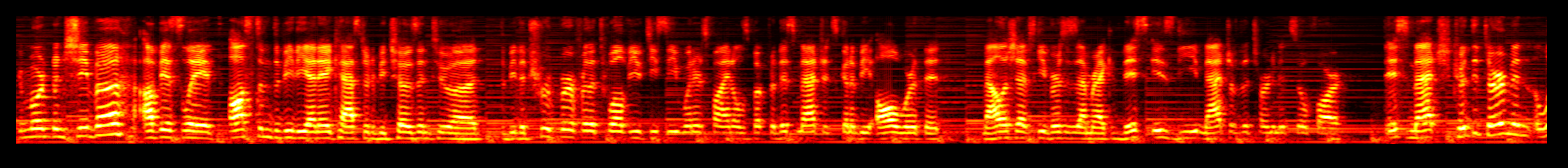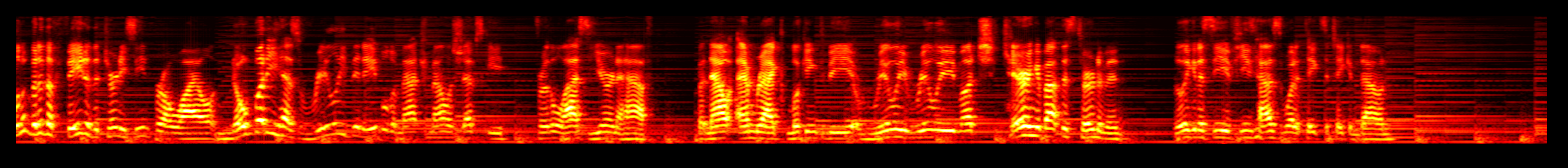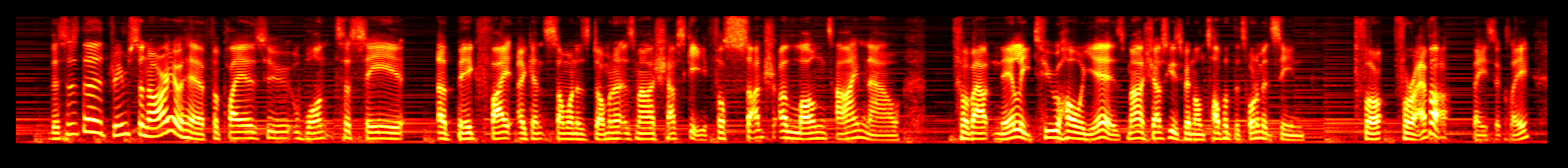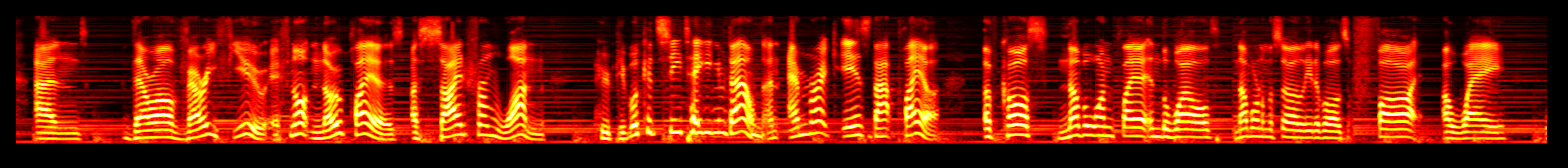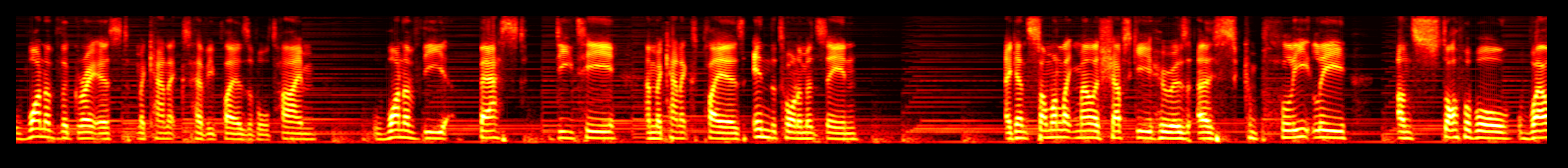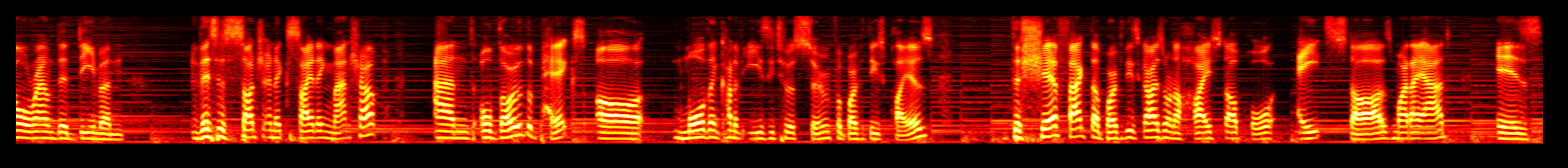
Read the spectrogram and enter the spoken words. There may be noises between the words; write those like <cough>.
Good morning, Shiva. Obviously, it's awesome to be the NA caster to be chosen to uh, to be the trooper for the 12 UTC winners finals. But for this match, it's going to be all worth it. Malashevsky versus Emrek. This is the match of the tournament so far. This match could determine a little bit of the fate of the tourney scene for a while. Nobody has really been able to match Malashevsky for the last year and a half. But now Emrek looking to be really, really much caring about this tournament. Really going to see if he has what it takes to take him down. This is the dream scenario here for players who want to see a big fight against someone as dominant as Malashevsky for such a long time now. For about nearly two whole years, Malashevsky's been on top of the tournament scene for forever, basically. And there are very few, if not no players, aside from one, who people could see taking him down. And Emrek is that player. Of course, number one player in the world, number one on the solo leaderboards, far away, one of the greatest mechanics heavy players of all time one of the best DT and mechanics players in the tournament scene against someone like Malashevsky, who is a completely unstoppable, well-rounded demon. This is such an exciting matchup, and although the picks are more than kind of easy to assume for both of these players, the sheer fact that both of these guys are on a high star pool, eight stars, might I add, is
